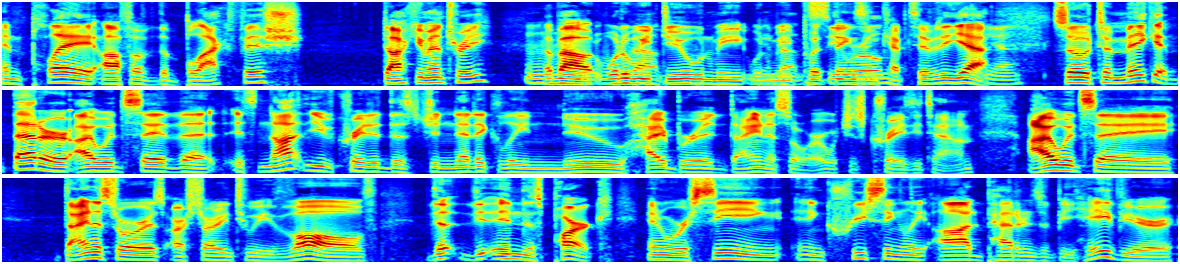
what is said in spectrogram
and play off of the Blackfish documentary Mm-hmm. about what do we do when we when we about put things in captivity. Yeah. Yeah. So to make it better, I would say that it's not you've created this genetically new hybrid dinosaur, which is crazy town. I would say dinosaurs are starting to evolve. the, the, in this park, and we're seeing increasingly odd patterns of behavior.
